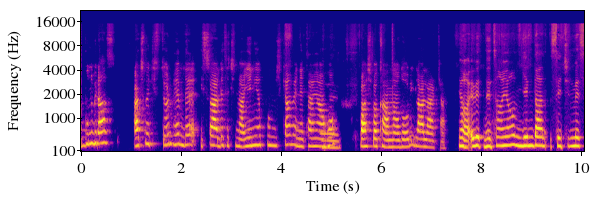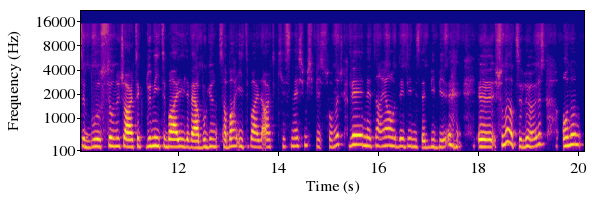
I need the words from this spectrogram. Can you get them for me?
Bunu biraz açmak istiyorum. Hem de İsrail'de seçimler yeni yapılmışken ve Netanyahu evet. başbakanlığa doğru ilerlerken. Ya evet Netanyahu'nun yeniden seçilmesi bu sonuç artık dün itibariyle veya bugün sabah itibariyle artık kesinleşmiş bir sonuç ve Netanyahu dediğimizde Bibi e, şunu hatırlıyoruz. Onun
